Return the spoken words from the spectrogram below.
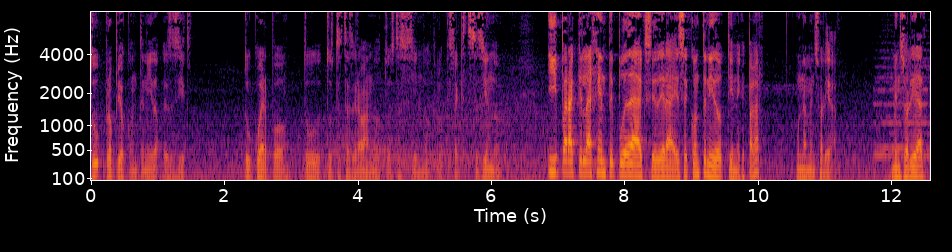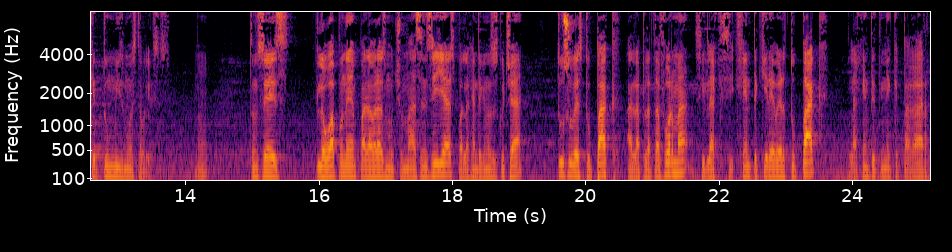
tu propio contenido, es decir, tu cuerpo, tú, tú te estás grabando, tú estás haciendo lo que sea que estés haciendo. Y para que la gente pueda acceder a ese contenido, tiene que pagar una mensualidad. Mensualidad que tú mismo estableces, ¿no? Entonces, lo voy a poner en palabras mucho más sencillas para la gente que nos escucha. Tú subes tu pack a la plataforma. Si la gente quiere ver tu pack, la gente tiene que pagar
